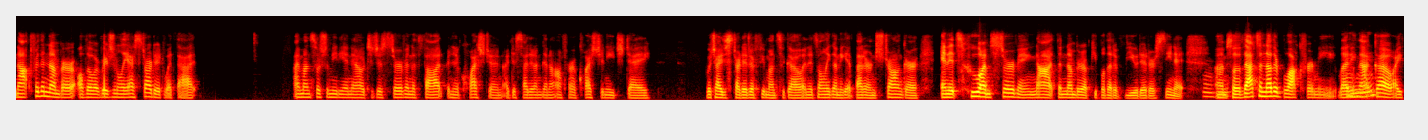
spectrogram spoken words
not for the number, although originally I started with that. I'm on social media now to just serve in a thought and a question. I decided I'm going to offer a question each day which I just started a few months ago, and it's only going to get better and stronger. And it's who I'm serving, not the number of people that have viewed it or seen it. Um, mm-hmm. Um, so that's another block for me, letting mm-hmm. that go. I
